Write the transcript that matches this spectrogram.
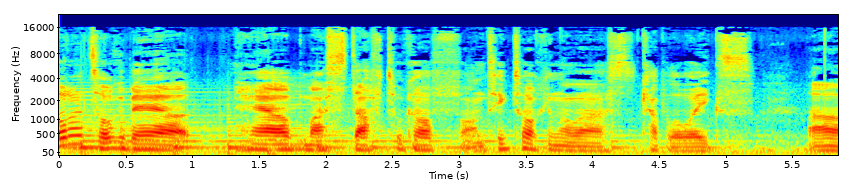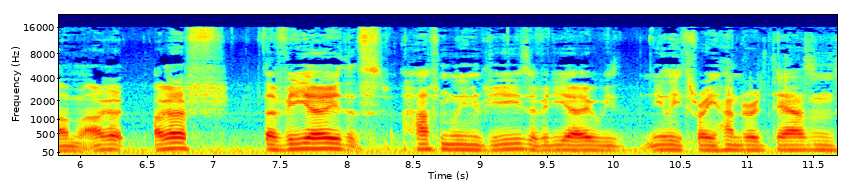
thought I'd talk about how my stuff took off on TikTok in the last couple of weeks. Um, I got I got a, f- a video that's half a million views, a video with nearly three hundred thousand,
